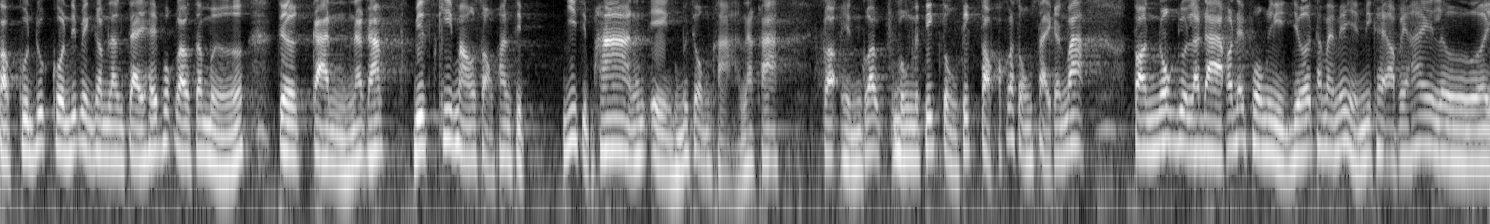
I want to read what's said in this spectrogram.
ขอบคุณทุกคนที่เป็นกำลังใจให้พวกเราเสมอเจอกันนะคะบิสกี้เมา2010 25 นั่นเองคุณผู้ชมค่ะนะคะ ก็เห็นว่าลงในติ๊กตงติ๊กตอกเขาก็สงสัยกันว่า ตอนนกยุลดาเขาได้พวงหลีดเยอะทำไมไม่เห็นมีใครเอาไปให้เลย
